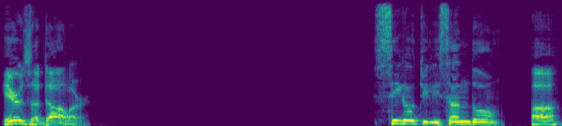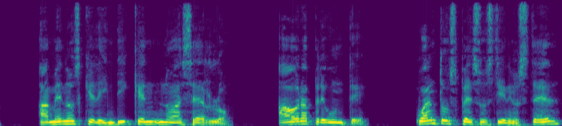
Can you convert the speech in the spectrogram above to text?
Here's a dollar. Siga utilizando a a menos que le indiquen no hacerlo. Ahora pregunte, ¿cuántos pesos tiene usted?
